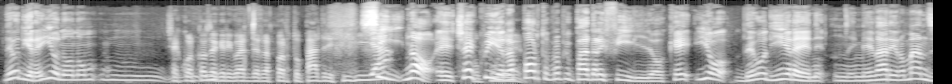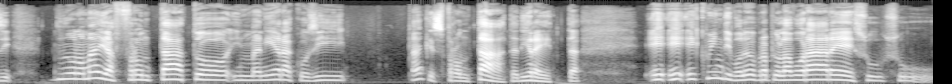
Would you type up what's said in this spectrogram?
Devo dire, io non... non mm, c'è qualcosa che riguarda il rapporto padre-figlia? Sì, no, eh, c'è Oppure... qui il rapporto proprio padre-figlio che io devo dire ne, nei miei vari romanzi non ho mai affrontato in maniera così anche sfrontata, diretta. E, e, e quindi volevo proprio lavorare su, su,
